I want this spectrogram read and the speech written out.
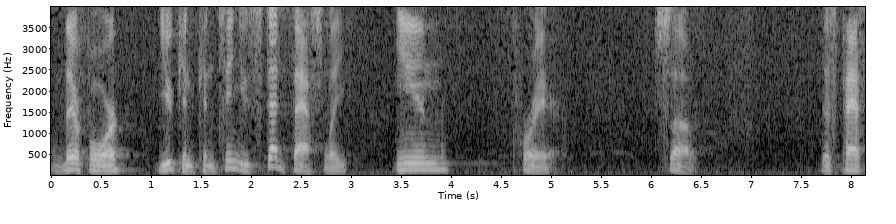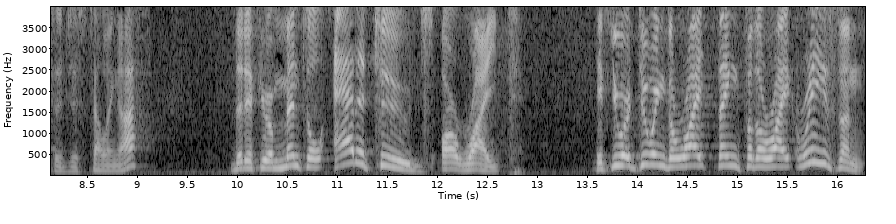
And therefore, you can continue steadfastly in prayer. So, this passage is telling us that if your mental attitudes are right, if you are doing the right thing for the right reason,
